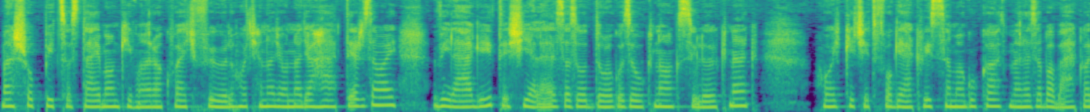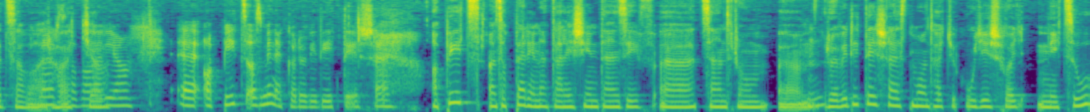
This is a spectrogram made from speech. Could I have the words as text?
már sok piccosztályban ki van rakva egy fül, hogyha nagyon nagy a háttérzaj, világít és jelez az ott dolgozóknak, szülőknek, hogy kicsit fogják vissza magukat, mert ez a babákat zavarhatja. Zavarja. E, a PIC az minek a rövidítése? A PIC az a perinatális intenzív uh, centrum uh, rövidítése, ezt mondhatjuk úgy is, hogy NICU,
